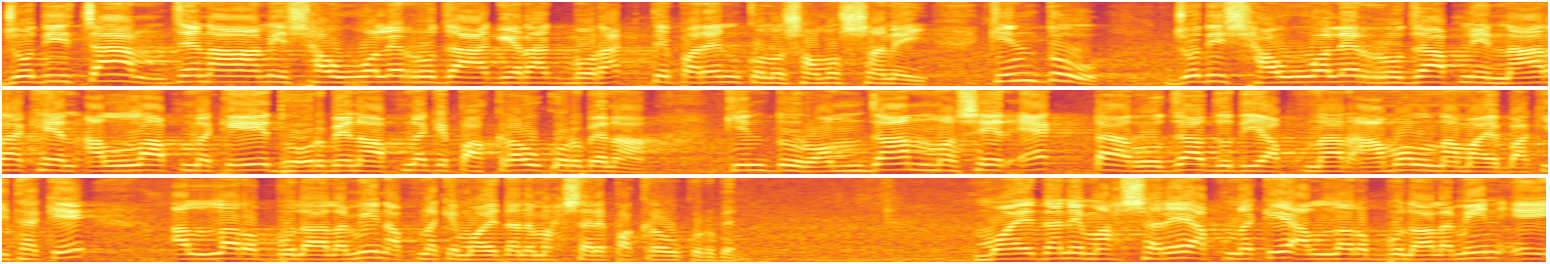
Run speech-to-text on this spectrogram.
যদি চান যে না, আমি শাওয়ালের রোজা আগে রাখব, রাখতে পারেন, কোনো সমস্যা নেই। কিন্তু যদি শাওয়ালের রোজা আপনি না রাখেন, আল্লাহ আপনাকে ধরবে না, আপনাকে পাকড়াও করবে না। কিন্তু রমজান মাসের একটা রোজা যদি আপনার আমল নামায় বাকি থাকে, আল্লাহ রব্বুল আলমিন আপনাকে ময়দানে মাহসারে পাকড়াও করবেন। ময়দানে মাহসারে আপনাকে আল্লাহ রব্বুল আলমিন এই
